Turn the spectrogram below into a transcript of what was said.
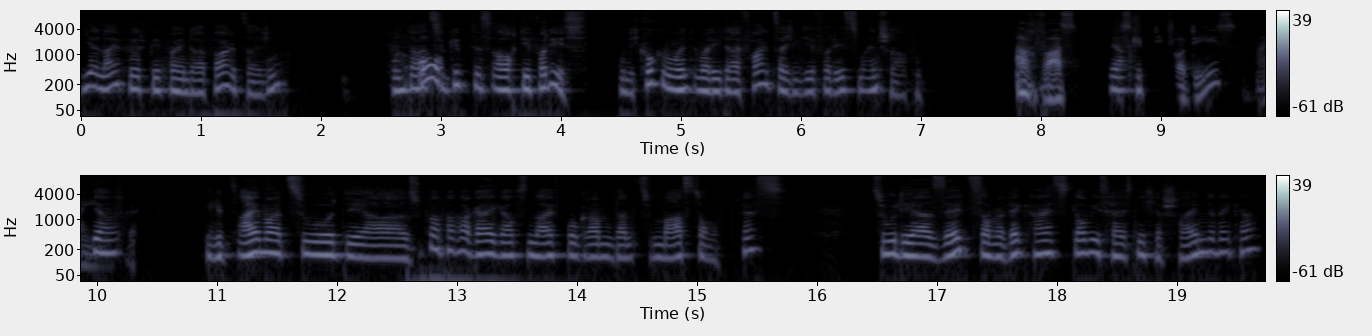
4 Live-Hörspielen von den 3 Fragezeichen. Und Oh. dazu gibt es auch DVDs. Und ich gucke im Moment immer die 3 Fragezeichen-DVDs zum Einschlafen. Ach was, Ja. es gibt DVDs? Meine Ja. Fresse. Die gibt's einmal zu der Super Papagei gab's 'n Liveprogramm, dann zu Master of Chess, zu der Seltsame Wecker heißt's, glaube ich. Es heißt nicht der schreiende Wecker.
